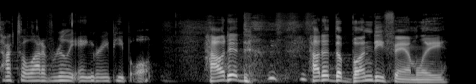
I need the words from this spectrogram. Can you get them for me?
talked to a lot of really angry people. How did how did the Bundy family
